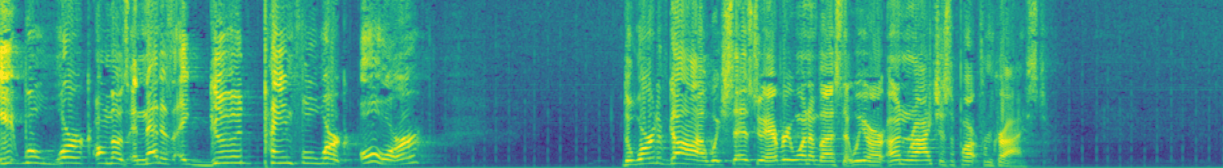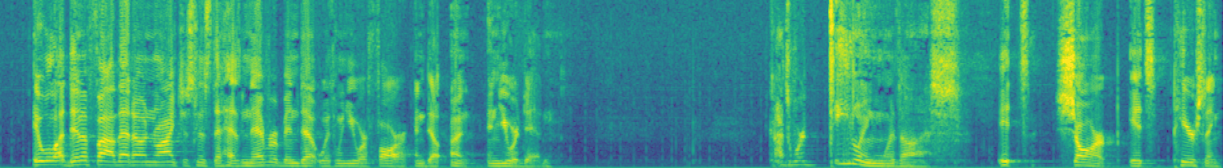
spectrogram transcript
It will work on those, and that is a good, painful work. Or the Word of God, which says to every one of us that we are unrighteous apart from Christ. It will identify that unrighteousness that has never been dealt with when you are far and, dealt, and you are dead. God's Word dealing with us. It's sharp, it's piercing.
